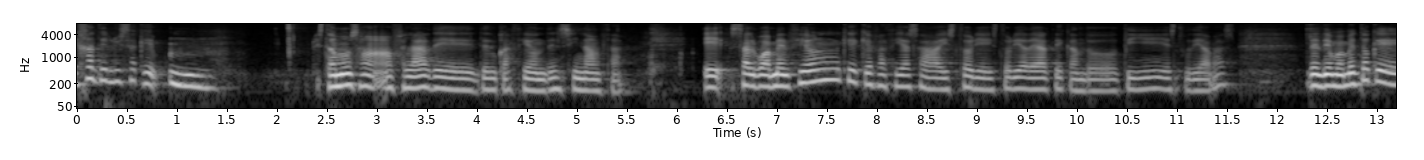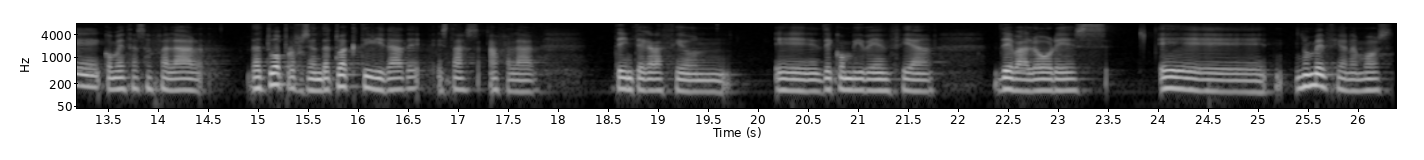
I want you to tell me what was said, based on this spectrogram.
Fíjate, Luisa, que mm, estamos a, a falar de, de educación, de ensinanza. Eh, salvo a mención que, que facías a historia, historia de arte cando ti estudiabas, dende o momento que comezas a falar da túa profesión, da túa actividade, estás a falar de integración, eh, de convivencia, de valores. Eh, non mencionamos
